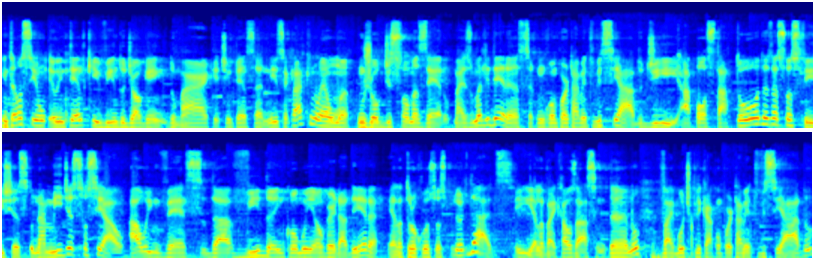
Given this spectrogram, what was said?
Então assim, eu entendo que vindo de alguém do marketing pensando nisso, é claro que não é uma, um jogo de soma zero, mas uma liderança com um comportamento viciado de apostar todas as suas fichas na mídia social ao invés da vida em comunhão verdadeira, ela trocou suas prioridades. E ela vai assim dano, vai multiplicar comportamento viciado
